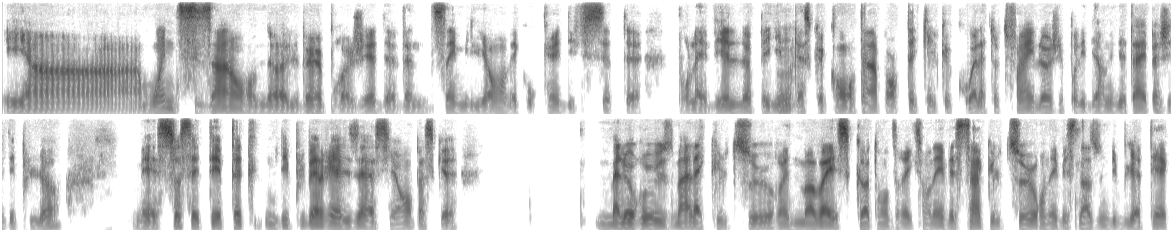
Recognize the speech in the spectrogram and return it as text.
Et en, moins de six ans, on a levé un projet de 25 millions avec aucun déficit euh, pour la ville, payé mmh. presque comptant, peut-être quelques coûts à la toute fin. Je n'ai pas les derniers détails parce que j'étais plus là. Mais ça, c'était peut-être une des plus belles réalisations parce que malheureusement, la culture a une mauvaise cote. On dirait que si on investit en culture, on investit dans une bibliothèque.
